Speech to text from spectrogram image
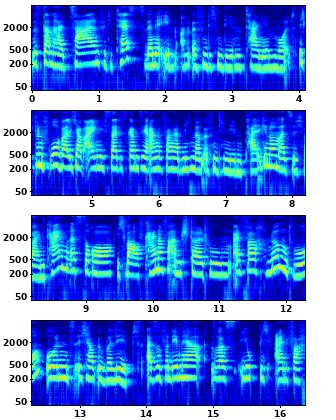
müsst dann halt zahlen für die Tests, wenn ihr eben am öffentlichen Leben teilnehmen wollt. Ich bin froh, weil ich habe eigentlich seit das ganze Jahr angefangen hat, nicht mehr am öffentlichen Leben teilgenommen. Also ich war in keinem keinem Restaurant, ich war auf keiner Veranstaltung, einfach nirgendwo und ich habe überlebt. Also von dem her, sowas juckt mich einfach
